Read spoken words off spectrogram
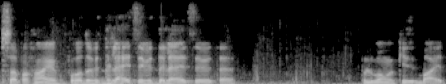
Все, по фонарик походу віддаляється і віддаляється від тебе. По-любому якийсь байт.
